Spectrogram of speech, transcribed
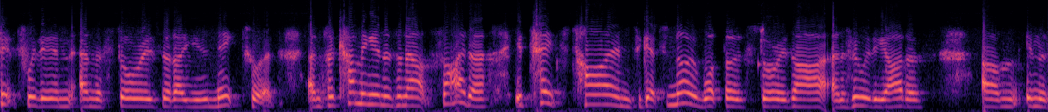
sits within and the stories that are unique to it. And for coming in as an outsider, it takes time to get to know what those stories are and who are the artists um, in the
